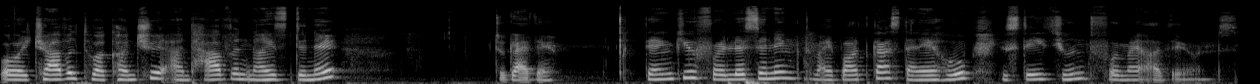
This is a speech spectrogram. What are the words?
or travel to a country and have a nice dinner together. Thank you for listening to my podcast, and I hope you stay tuned for my other ones.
